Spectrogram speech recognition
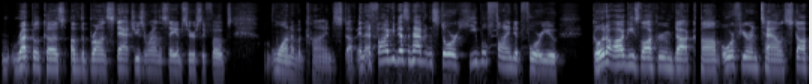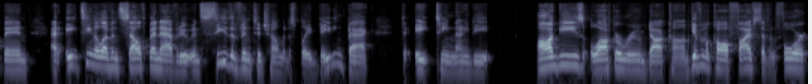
replicas of the bronze statues around the stadium. Seriously, folks, one of a kind stuff. And if Augie doesn't have it in store, he will find it for you. Go to augieslockerroom.com, or if you're in town, stop in at 1811 South Bend Avenue and see the vintage helmet display dating back to 1890. Augie'sLockerRoom.com. Give him a call 574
